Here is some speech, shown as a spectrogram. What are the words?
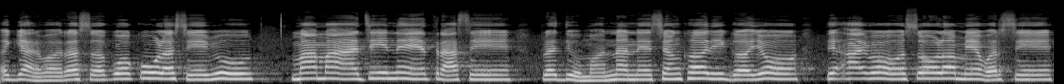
અગિયાર વરસ ગોકુળ સેવ્યું. મામાજીને ત્રાસે. પ્રદ્યુમનને શંખરી ગયો, તે આવ્યો સોળમે વર્ષે.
